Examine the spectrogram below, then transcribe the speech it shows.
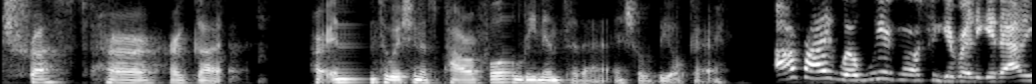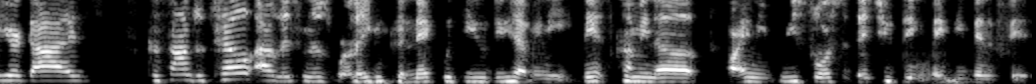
trust her her gut. Her intuition is powerful. Lean into that and she'll be okay. All right. Well, we're going to get ready to get out of here, guys. Cassandra, tell our listeners where they can connect with you. Do you have any events coming up? or any resources that you think may be benefit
